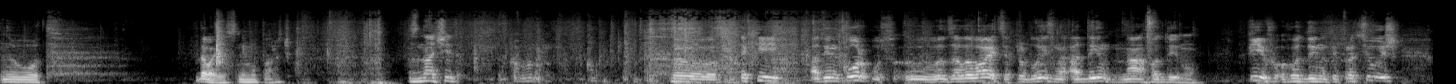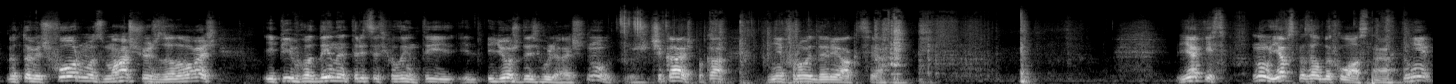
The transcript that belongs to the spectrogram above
Ну вот. Давай я сниму парочку. Значить, е, такий один корпус е, заливається приблизно один на годину. Пів години ти працюєш, готуєш форму, змащуєш, заливаєш, і пів години 30 хвилин ти йдеш десь гуляєш. Ну, чекаєш, поки не пройде реакція. Якість, ну, я б сказав би класна. Ні,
